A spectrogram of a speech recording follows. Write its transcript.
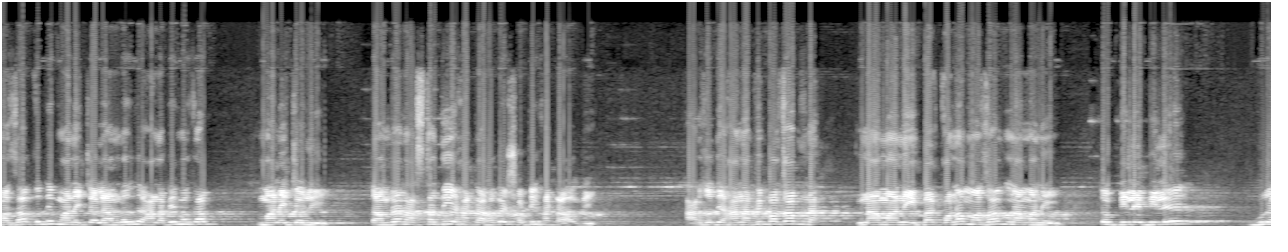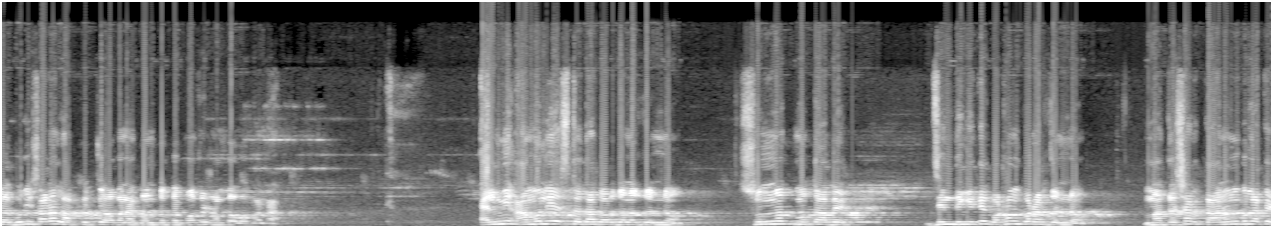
মজাব যদি মানি চলে, আমরা যদি হানাফি মজাব মানি চলি, তো আমরা রাস্তা দিয়ে হাঁটা হবে, সঠিক হাঁটা হবে। আর যদি হানাফি মজাব না মানি বা কোনো মজাব না মানি, তো বিলে বিলে ঘুরাঘুরি ছাড়া লাভ কিচ্ছু হবে না, গন্তব্যে পৌঁছা সম্ভব হবে না এলমি আমলি ইস্তেদাদ অর্জনের জন্য, সুন্নত মোতাবেক জিন্দিগিকে গঠন করার জন্য, মাদ্রাসার কানুনগুলোকে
